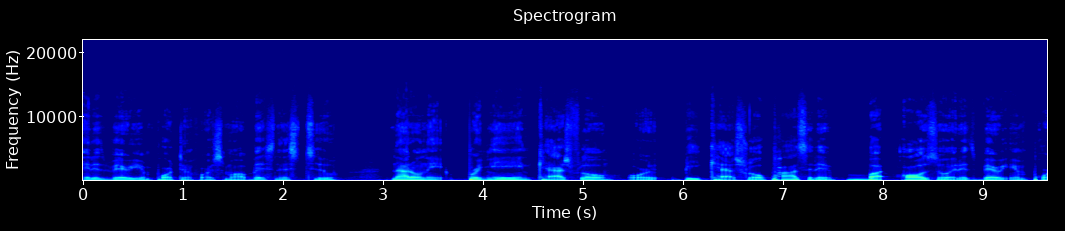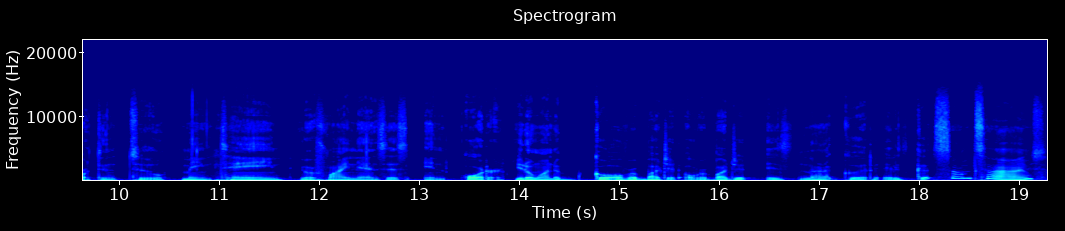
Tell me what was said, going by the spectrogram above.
it is very important for a small business to not only bring in cash flow or be cash flow positive, but also it is very important to maintain your finances in order. You don't want to go over budget. Over budget is not good. It is good sometimes,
